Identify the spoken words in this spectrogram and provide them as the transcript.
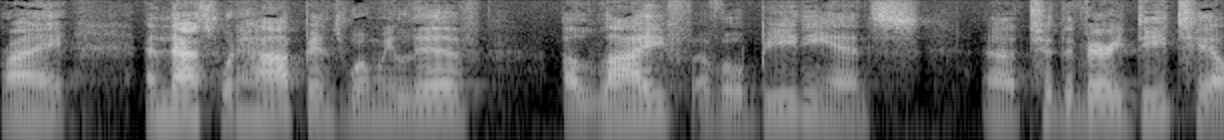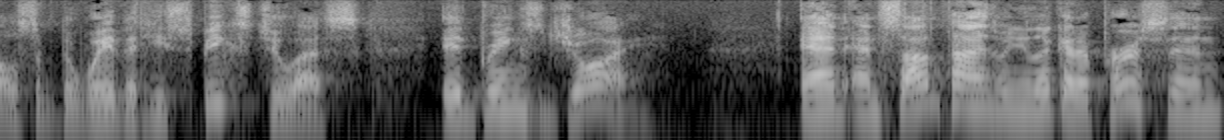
right? And that's what happens when we live a life of obedience uh, to the very details of the way that He speaks to us. It brings joy. And, and sometimes when you look at a person,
